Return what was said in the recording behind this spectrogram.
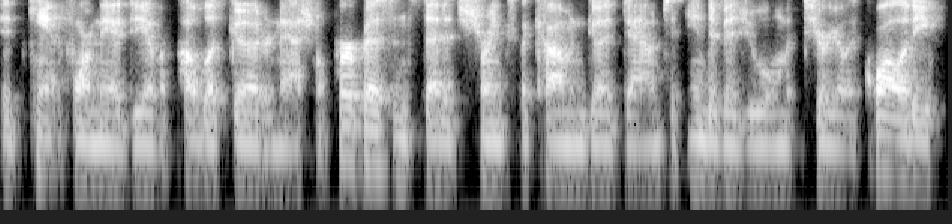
It can't form the idea of a public good or national purpose. Instead, it shrinks the common good down to individual material equality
